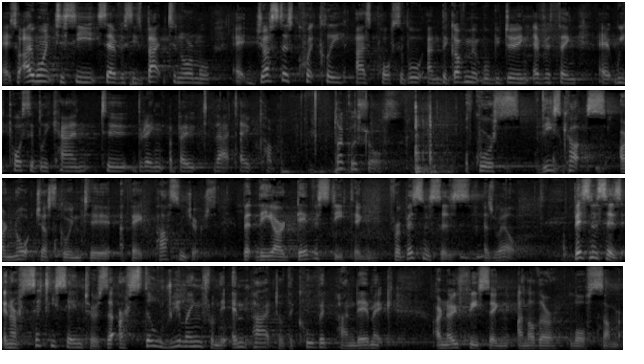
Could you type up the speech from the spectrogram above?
Uh, so I want to see services back to normal uh, just as quickly as possible, and the Government will be doing everything uh, we possibly can to bring about that outcome. Douglas Ross. Of course, these cuts are not just going to affect passengers, but they are devastating for businesses mm -hmm. as well. Businesses in our city centres that are still reeling from the impact of the COVID pandemic are now facing another lost summer.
